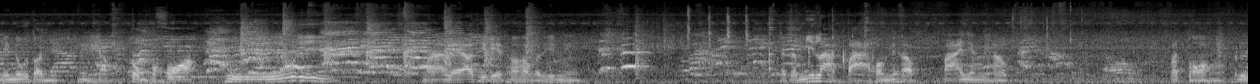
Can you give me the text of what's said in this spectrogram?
เมนูตอนนี้นี่ครับต้มปลาคอโอ้ย มาแล้วทีเด็ดของเราอาทิตย์นี้แต่ก็มีลาบป่าผมนี่ครับปลายังนี่ครับปลาตองโอ้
